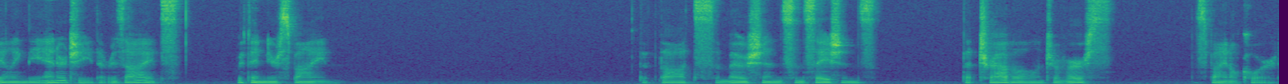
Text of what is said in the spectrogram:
Feeling the energy that resides within your spine. The thoughts, emotions, sensations that travel and traverse the spinal cord.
